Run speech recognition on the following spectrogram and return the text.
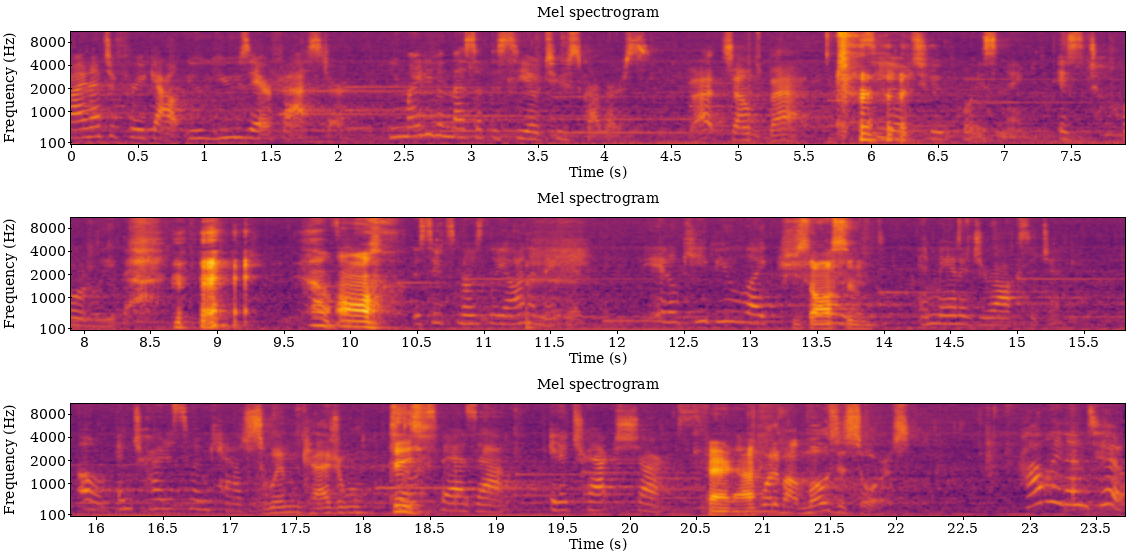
Try not to freak out. You'll use air faster. You might even mess up the CO2 scrubbers. That sounds bad. CO2 poisoning is totally bad. oh, The suit's mostly automated. It'll keep you like She's awesome. and manage your oxygen. Oh, and try to swim casual. Swim casual? Don't this. spaz out. It attracts sharks. Fair enough. What about mosasaurs? Probably them too.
